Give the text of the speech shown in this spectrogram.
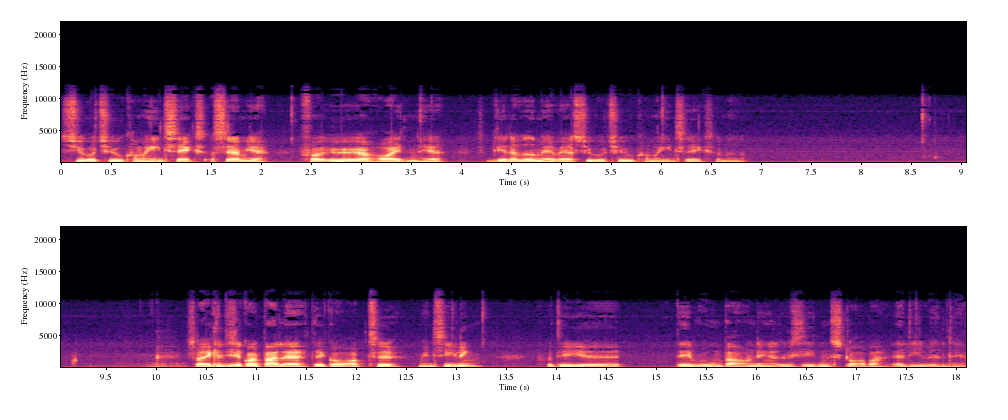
27,16. Og selvom jeg forøger højden her, så bliver der ved med at være 27,16 hernede. Så jeg kan lige så godt bare lade det gå op til min ceiling, fordi øh, det er room bounding, og det vil sige, at den stopper alligevel det.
